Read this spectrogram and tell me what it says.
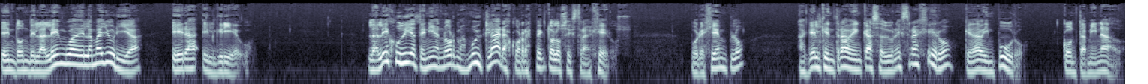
en donde la lengua de la mayoría era el griego. La ley judía tenía normas muy claras con respecto a los extranjeros. Por ejemplo, aquel que entraba en casa de un extranjero quedaba impuro, contaminado.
